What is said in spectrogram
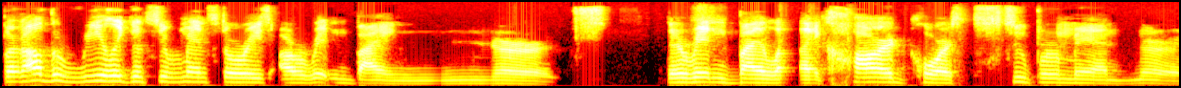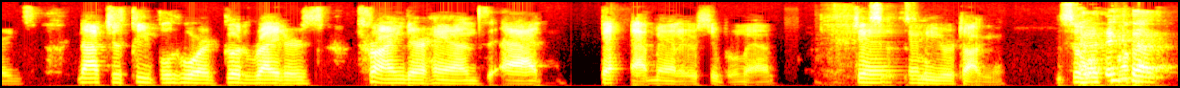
but all the really good Superman stories are written by nerds. They're written by like hardcore Superman nerds, not just people who are good writers trying their hands at Batman or Superman. Jamie, you were talking. So and I think that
